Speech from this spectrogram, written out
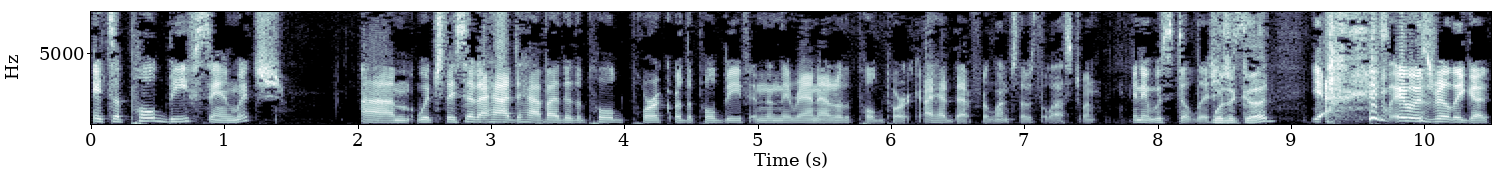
it's a pulled beef sandwich, um, which they said I had to have either the pulled pork or the pulled beef, and then they ran out of the pulled pork. I had that for lunch. That was the last one, and it was delicious. Was it good? Yeah, it was really good.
